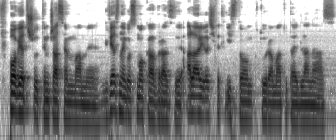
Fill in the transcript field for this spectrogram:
W powietrzu tymczasem mamy Gwiezdnego Smoka wraz z Alariel Świetlistą, która ma tutaj dla nas...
